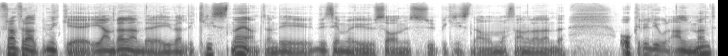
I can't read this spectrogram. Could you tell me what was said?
framförallt mycket i andra länder är ju väldigt kristna egentligen. Det, är, det ser man i USA med superkristna och massa andra länder. Och religion allmänt.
